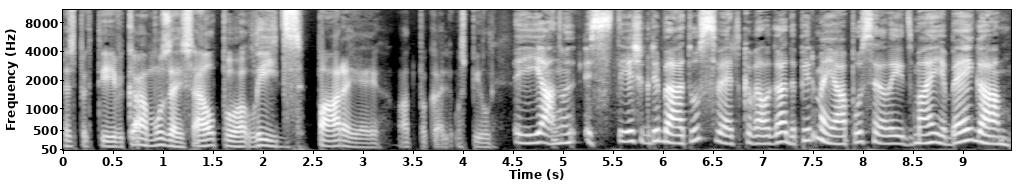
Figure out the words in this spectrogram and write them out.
respektīvi, kā muzejs elpo līdz pārējai atpakaļ uz pildi. Jā, nu, es tieši gribētu uzsvērt, ka vēl gada pirmajā pusē līdz maija beigām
